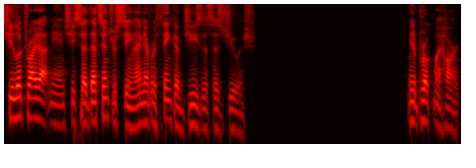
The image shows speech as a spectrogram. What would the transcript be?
She looked right at me and she said, That's interesting. I never think of Jesus as Jewish. And it broke my heart.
